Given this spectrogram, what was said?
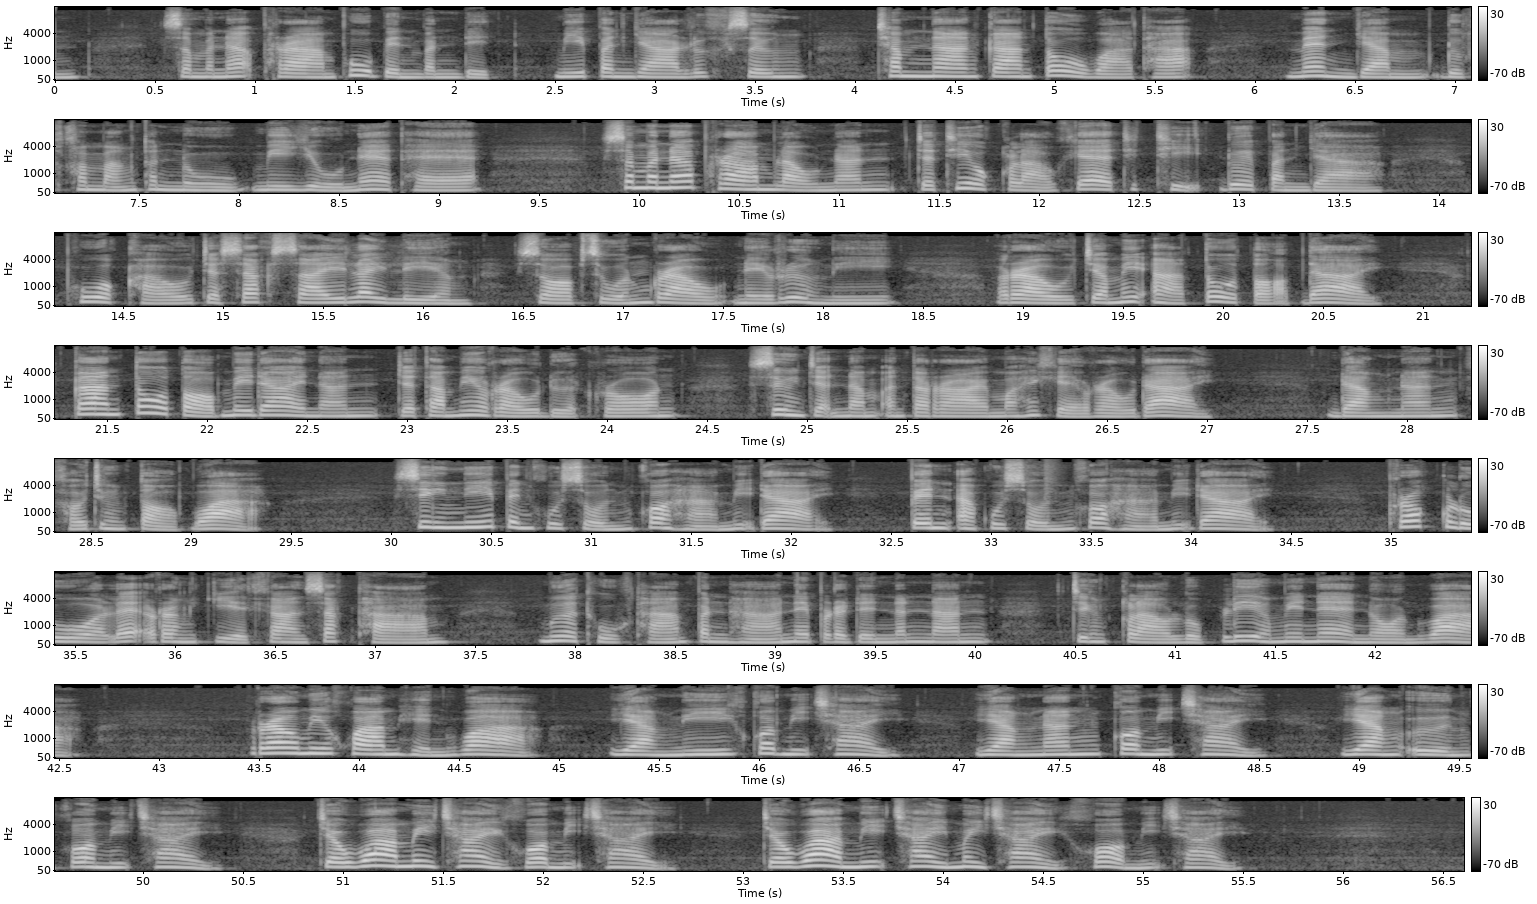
สมณพราหมณ์ผู้เป็นบัณฑิต มีปัญญาลึกซึ้งชำนาญการโต้วาทะ แม่นยำดุดขมังธนูมีอยู่แน่แท้ สมณพราหมณ์เหล่านั้นจะเที่ยวกล่าวแก้ทิฏฐิด้วยปัญญา วกเขาจะซักไซไล่เลียง สอบสวนเราในเรื่องนี้ เราจะไม่อาจโต้ตอบได้ การโต้ตอบไม่ได้นั้นจะทำให้เราเดือดร้อน ซึ่งจะนำอันตรายมาให้แก่เราได้ ดังนั้นเขาจึงตอบว่า สิ่งนี้เป็นกุศลก็หามิได้ เป็นอกุศลก็หามิได้ เพราะกลัวและรังเกียจการซักถาม เมื่อถูกถามปัญหาในประเด็นนั้น ๆ จึงกล่าวหลบเลี่ยงไม่แน่นอนว่า เรามีความเห็นว่า อย่างนี้ก็มิใช่ อย่างนั้นก็มิใช่ อย่างอื่นก็มิใช่ จะว่าไม่ใช่ก็มิใช่ จะว่ามิใช่ไม่ใช่ก็มิใช่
